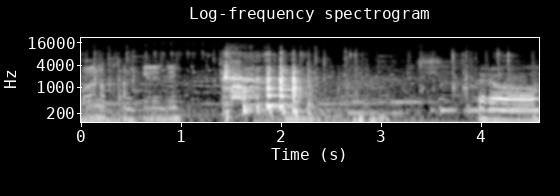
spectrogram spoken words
Point of tranquility. Pero...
